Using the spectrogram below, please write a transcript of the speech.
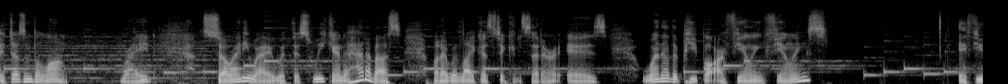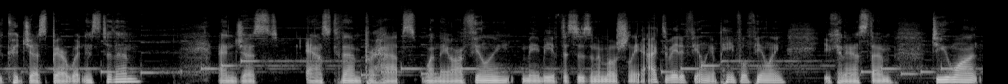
it doesn't belong right? So, anyway, with this weekend ahead of us, what I would like us to consider is when other people are feeling feelings, if you could just bear witness to them and just ask them perhaps when they are feeling, maybe if this is an emotionally activated feeling, a painful feeling, you can ask them, Do you want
